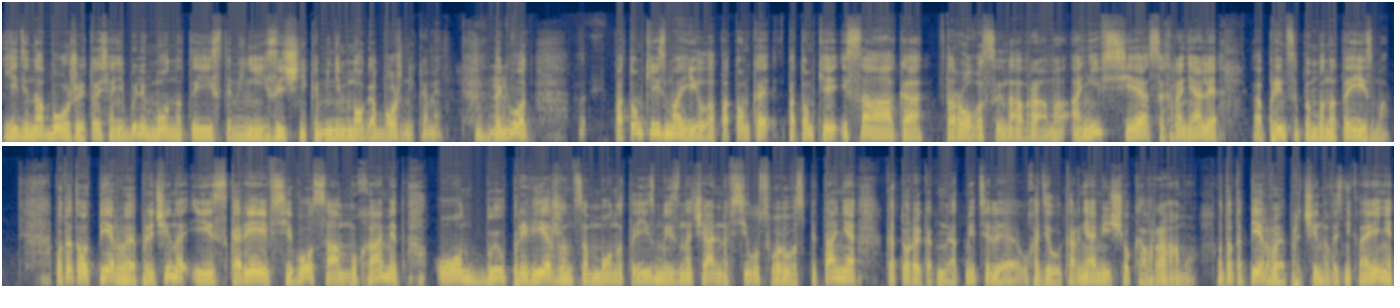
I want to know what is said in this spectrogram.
единобожии, то есть они были монотеистами, не язычниками, не многобожниками. Угу. Так вот, потомки Измаила, потомка, потомки Исаака, второго сына Авраама, они все сохраняли э, принципы монотеизма. Вот это вот первая причина, и, скорее всего, сам Мухаммед, он был приверженцем монотеизма изначально в силу своего воспитания, которое, как мы отметили, уходило корнями еще к Аврааму. Вот это первая причина возникновения,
